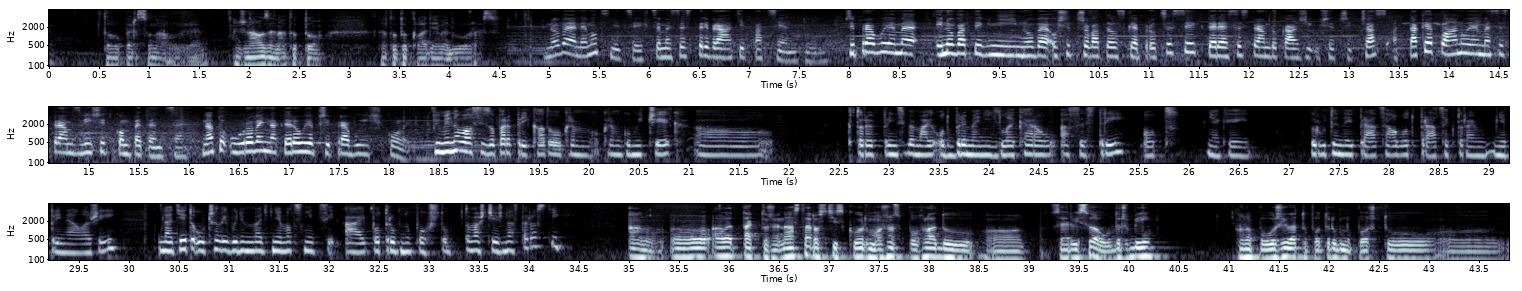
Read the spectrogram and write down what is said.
toho personálu, že, že naozaj na toto, na toto kladieme dôraz. V nové nemocnici chceme sestry vrátit pacientům. Připravujeme inovativní nové ošetřovatelské procesy, které sestrám dokáží ušetřit čas a také plánujeme sestrám zvýšit kompetence na tu úroveň, na kterou je připravují školy. Vymenoval si zo pár príkladov okrem, okrem gumičiek, uh, ktoré v princípe majú odbremeniť lekárov a sestry od nejakej rutinnej práce alebo od práce, ktorá im neprináleží. Na tieto účely budeme mať v nemocnici aj potrubnú poštu. To máš tiež na starosti? Áno, ale takto, že na starosti skôr možno z pohľadu servisu a údržby, ono používa tú potrubnú poštu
